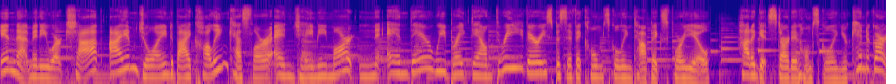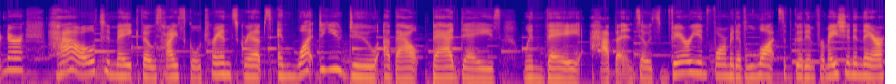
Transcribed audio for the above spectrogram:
In that mini workshop, I am joined by Colleen Kessler and Jamie Martin, and there we break down three very specific homeschooling topics for you how to get started homeschooling your kindergartner, how to make those high school transcripts, and what do you do about bad days when they happen. So it's very informative, lots of good information in there.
